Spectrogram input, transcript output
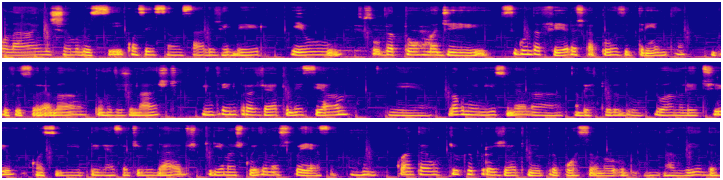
Olá, eu me chamo Luci Conceição Salles Ribeiro. Eu sou da turma de segunda-feira, às 14h30, o professor Alain, turma de ginástica. Entrei no projeto nesse ano e logo no início, né, na abertura do, do ano letivo, consegui pegar essa atividade. Queria mais coisa, mas foi essa. Uhum. Quanto ao que o, que o projeto me proporcionou na vida,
